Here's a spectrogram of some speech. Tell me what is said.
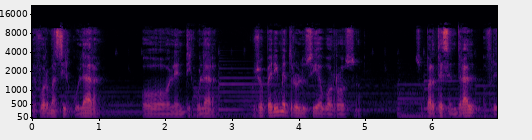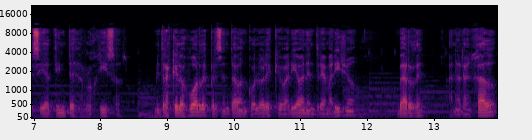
de forma circular o lenticular, cuyo perímetro lucía borroso. Su parte central ofrecía tintes rojizos, mientras que los bordes presentaban colores que variaban entre amarillo, verde, anaranjado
